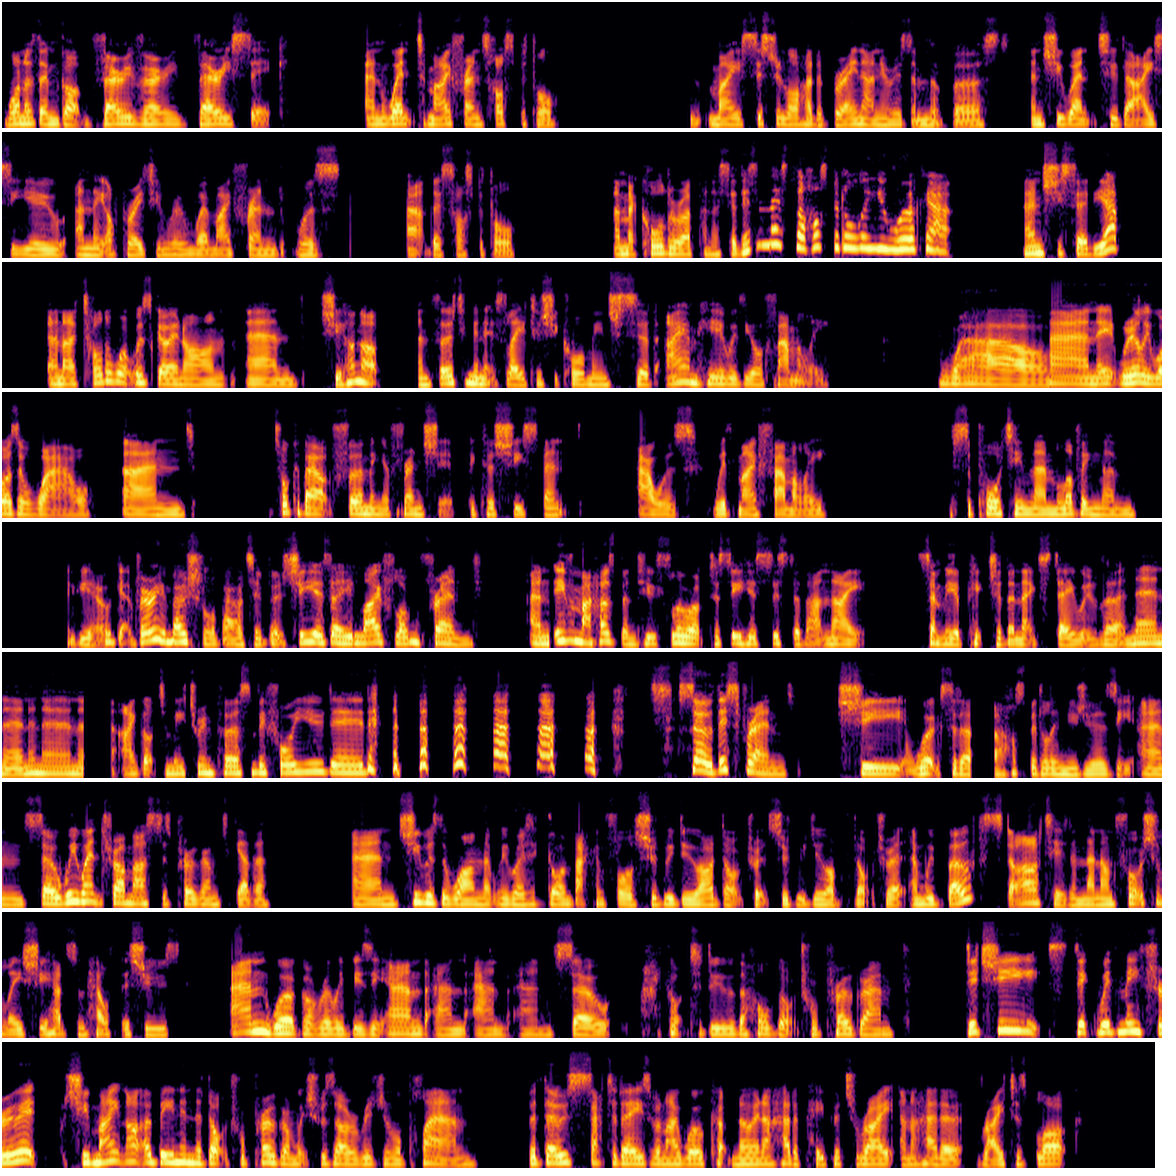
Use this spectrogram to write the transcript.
one of them got very very very sick and went to my friend's hospital. My sister-in-law had a brain aneurysm that burst and she went to the icu and the operating room where my friend was at this hospital. And I called her up and I said, Isn't this the hospital that you work at? And she said, Yep. And I told her what was going on. And she hung up. And 30 minutes later, she called me and she said, I am here with your family. Wow. And it really was a wow. And talk about firming a friendship because she spent hours with my family, supporting them, loving them, you know, get very emotional about it. But she is a lifelong friend. And even my husband, who flew up to see his sister that night, sent me a picture the next day with the na. I got to meet her in person before you did. so this friend, she works at a, a hospital in New Jersey. And so we went through our master's program together. And she was the one that we were going back and forth. Should we do our doctorate? Should we do our doctorate? And we both started. And then unfortunately, she had some health issues and work got really busy. And, and, and, and so I got to do the whole doctoral program. Did she stick with me through it? She might not have been in the doctoral program, which was our original plan. But those Saturdays when I woke up knowing I had a paper to write and I had a writer's block,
